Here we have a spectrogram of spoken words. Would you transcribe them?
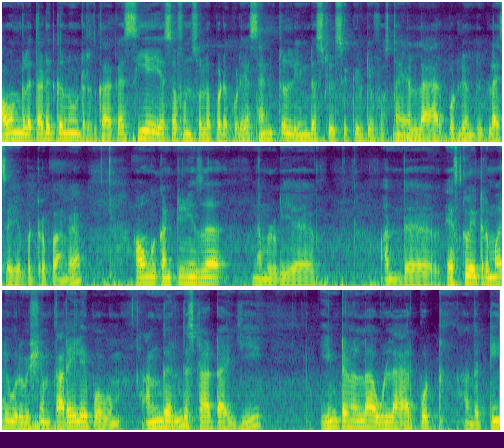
அவங்கள தடுக்கணுன்றதுக்காக சிஐஎஸ்எஃப்னு சொல்லப்படக்கூடிய சென்ட்ரல் இண்டஸ்ட்ரியல் செக்யூரிட்டி ஃபோர்ஸ் தான் எல்லா ஏர்போர்ட்லேயும் டிப்ளாய் செய்யப்பட்டிருப்பாங்க. அவங்க கண்டினியூஸாக நம்மளுடைய அந்த எஸ்கலேட்டர் மாதிரி ஒரு விஷயம் தரையிலே போகும். அங்கேருந்து ஸ்டார்ட் ஆகி இன்டர்னலாக உள்ள ஏர்போர்ட் அந்த டீ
